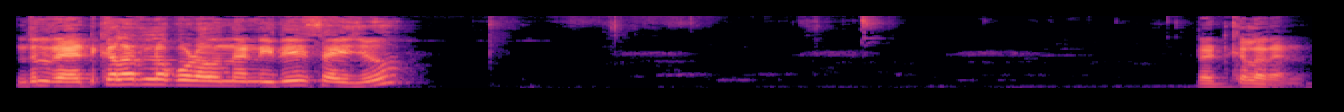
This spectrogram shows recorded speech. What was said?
ఇందులో రెడ్ కలర్లో కూడా ఉందండి ఇదే సైజు రెడ్ కలర్ అండి.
